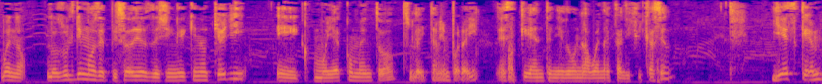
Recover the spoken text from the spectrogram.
bueno, los últimos episodios de Shingeki no Kyoji, eh, como ya comentó Zulay también por ahí, es que han tenido una buena calificación. Y es que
